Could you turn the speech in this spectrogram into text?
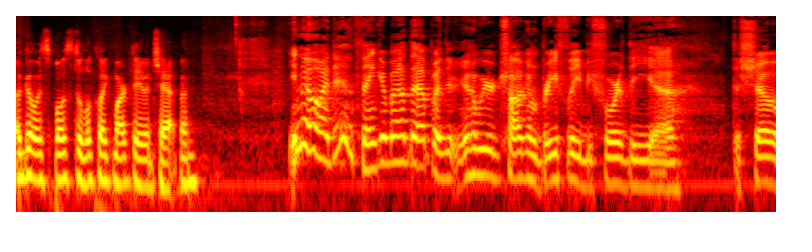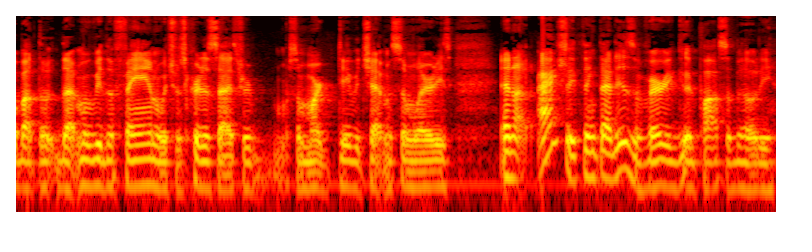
ago was supposed to look like Mark David Chapman? You know, I didn't think about that, but you know, we were talking briefly before the uh, the show about the that movie The Fan, which was criticized for some Mark David Chapman similarities, and I actually think that is a very good possibility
